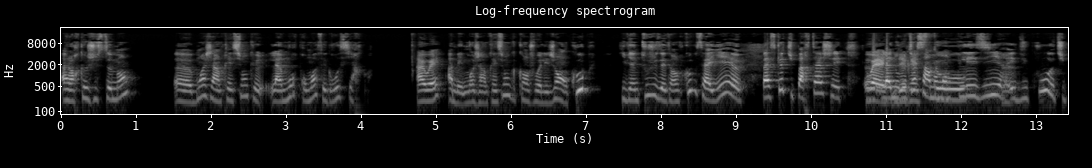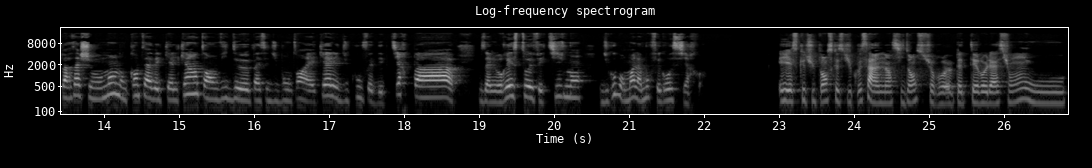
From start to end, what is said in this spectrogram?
Alors que justement, euh, moi j'ai l'impression que l'amour pour moi fait grossir. Quoi. Ah ouais? Ah mais moi j'ai l'impression que quand je vois les gens en couple, qui viennent tout juste d'être en couple, ça y est, euh, parce que tu partages et, euh, Ouais, la nourriture c'est un moment de plaisir et du coup euh, tu partages ce moment. Donc quand t'es avec quelqu'un, t'as envie de passer du bon temps avec elle et du coup vous faites des petits repas, vous allez au resto effectivement. Du coup pour moi l'amour fait grossir. Quoi. Et est-ce que tu penses que du coup ça a une incidence sur peut-être tes relations ou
